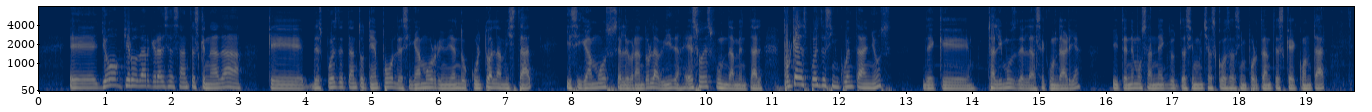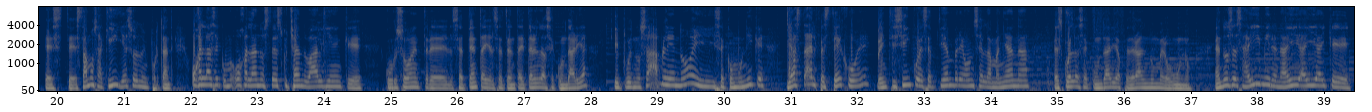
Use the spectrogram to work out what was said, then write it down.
Eh, yo quiero dar gracias antes que nada que después de tanto tiempo le sigamos rindiendo culto a la amistad y sigamos celebrando la vida. Eso es fundamental. Porque después de 50 años de que salimos de la secundaria y tenemos anécdotas y muchas cosas importantes que contar, este, estamos aquí y eso es lo importante. Ojalá, se, ojalá nos esté escuchando alguien que cursó entre el 70 y el 73 la secundaria y pues nos hable, ¿no? Y se comunique. Ya está el festejo, ¿eh? 25 de septiembre, 11 de la mañana, Escuela Secundaria Federal número 1. Entonces ahí, miren, ahí, ahí hay que,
